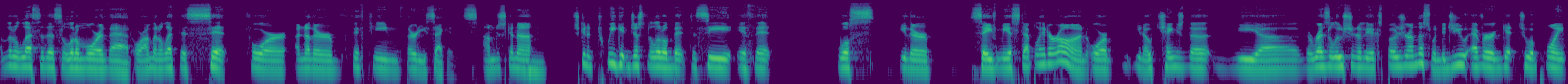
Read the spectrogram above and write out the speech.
a little less of this, a little more of that or I'm going to let this sit for another 15 30 seconds. I'm just going to Mhm. just going to tweak it just a little bit to see if it will s- either save me a step later on or you know change the the uh the resolution or the exposure on this one did you ever get to a point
